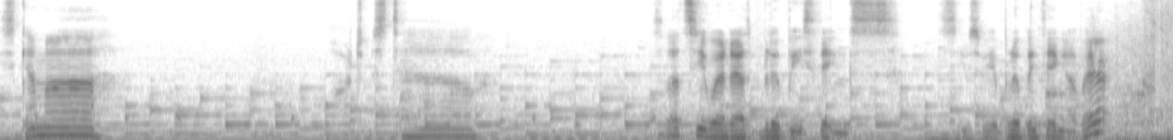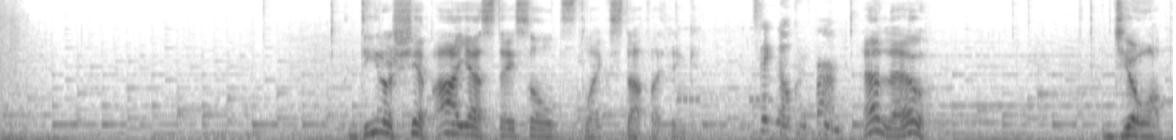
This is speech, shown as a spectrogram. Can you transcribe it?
Scammer. Artemis Tau. So let's see where there's bloopy things. Seems to be a blooping thing over here. Dealership. Ah, yes, they sold like stuff, I think. Signal confirmed. Hello. Joe up.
